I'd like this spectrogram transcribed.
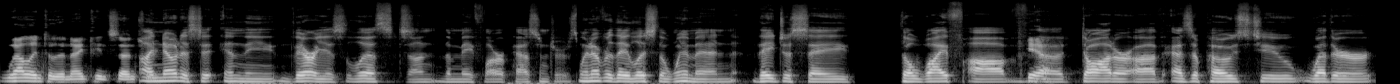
well into the 19th century. I noticed it in the various lists on the Mayflower passengers. Whenever they list the women, they just say the wife of, Yeah. the daughter of, as opposed to whether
